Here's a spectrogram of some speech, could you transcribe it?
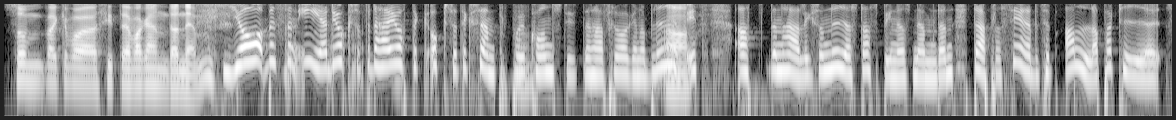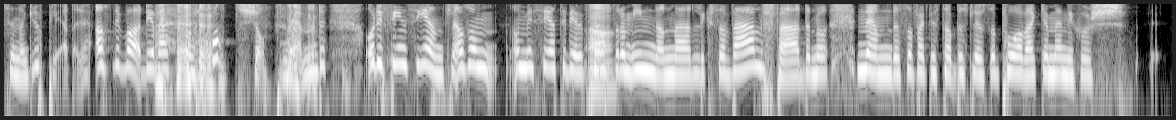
som verkar vara, sitta i varenda nämnd. Ja, men sen är det också, för det här är också ett exempel på hur Ja. konstigt den här frågan har blivit. Att den här liksom nya stadsbyggnadsnämnden, där placerade typ alla partier sina gruppledare. Alltså det var, det var verkligen en hotshot-nämnd. Och det finns egentligen, alltså om, om vi ser till det vi Ja. pratade om innan med liksom välfärden och nämnder som faktiskt tar beslut som påverkar människors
